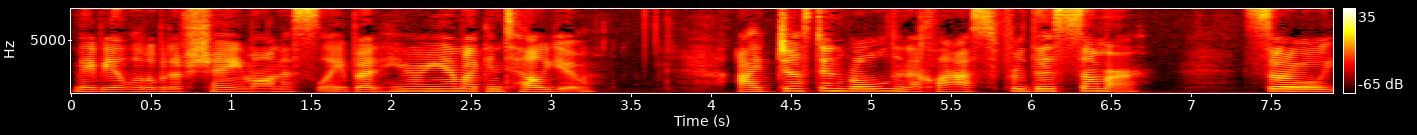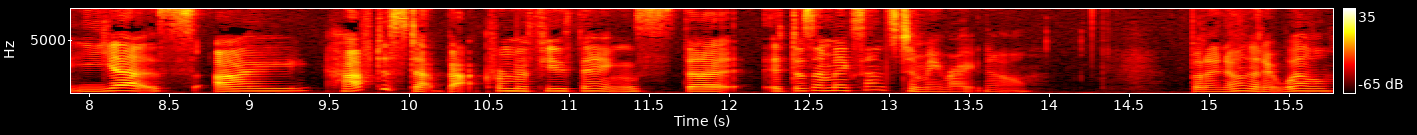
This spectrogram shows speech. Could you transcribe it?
maybe a little bit of shame, honestly, but here I am, I can tell you. I just enrolled in a class for this summer. So, yes, I have to step back from a few things that it doesn't make sense to me right now. But I know that it will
